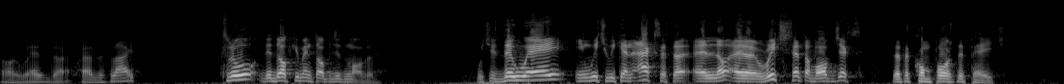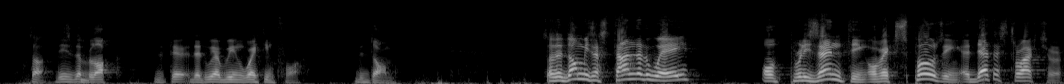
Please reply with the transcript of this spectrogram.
sorry, where's the, where are the slides? Through the document object model, which is the way in which we can access a, a, a rich set of objects that compose the page. So this is the block that, uh, that we have been waiting for, the DOM. So the DOM is a standard way of presenting, of exposing a data structure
